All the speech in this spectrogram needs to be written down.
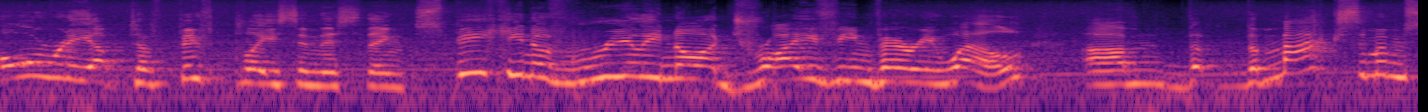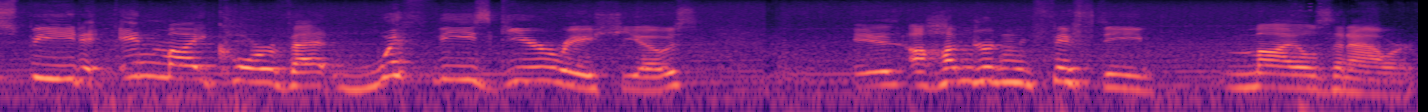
already up to fifth place in this thing. Speaking of really not driving very well, um, the, the maximum speed in my Corvette with these gear ratios is 150 miles an hour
